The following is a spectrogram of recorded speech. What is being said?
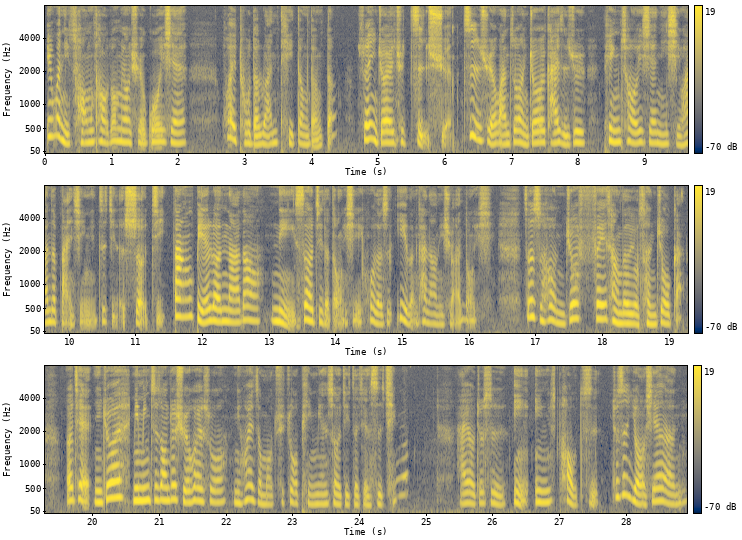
因为你从头都没有学过一些绘图的软体等等等，所以你就会去自选，自选完之后，你就会开始去拼凑一些你喜欢的版型，你自己的设计。当别人拿到你设计的东西，或者是艺人看到你喜欢的东西，这时候你就会非常的有成就感，而且你就会冥冥之中就学会说你会怎么去做平面设计这件事情了。还有就是影音后置，就是有些人。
